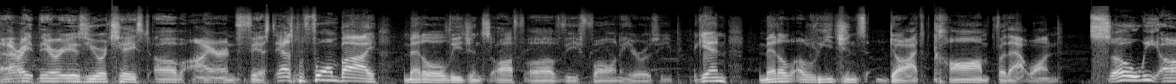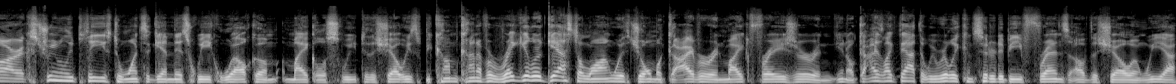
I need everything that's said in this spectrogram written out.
Right, there is your taste of Iron Fist, as performed by Metal Allegiance off of the Fallen Heroes EP. Again, metalallegiance.com for that one. So we are extremely pleased to once again this week welcome Michael Sweet to the show. He's become kind of a regular guest along with Joe McIver and Mike Fraser and you know guys like that that we really consider to be friends of the show and we uh,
